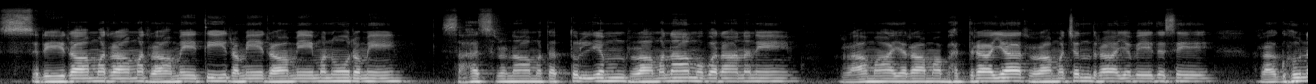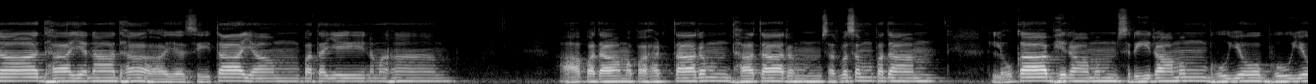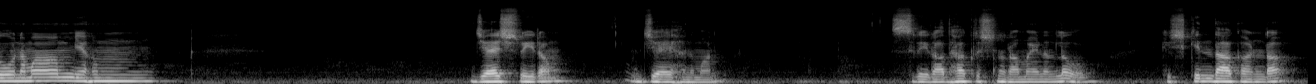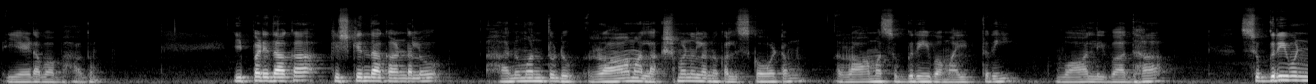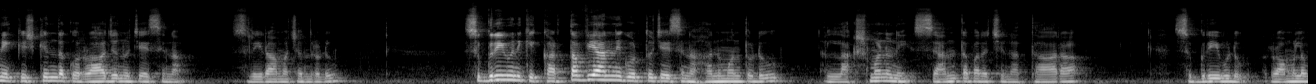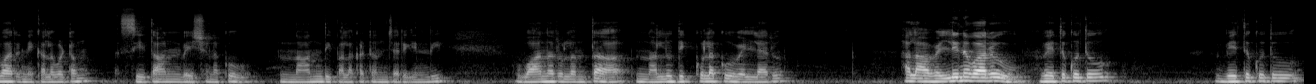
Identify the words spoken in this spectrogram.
श्रीराम राम रामेति रमे रामे मनोरमे। सहस्रनामतत्तुल्यं रामनामवरानने। रामाय रामभद्राय रामचन्द्राय वेदसे। रघुनाथाय नाथाय सीतायां पतये नमः। ఆపదామపహర్తారం ధాతారం సర్వసంపదాం. లోకాభిరామం శ్రీరామం భూయో భూయో నమామ్యహం. జయ శ్రీరామ్. జయ హనుమాన్. శ్రీ రాధాకృష్ణ రామాయణంలో కిష్కిందాకాండ ఏడవ భాగం. ఇప్పటిదాకా కిష్కిందాకాండలో హనుమంతుడు రామ లక్ష్మణులను కలుసుకోవటం రామ సుగ్రీవ మైత్రి వాలివధ. సుగ్రీవుణ్ణి కిష్కిందకు రాజును చేసిన శ్రీరామచంద్రుడు. సుగ్రీవునికి కర్తవ్యాన్ని గుర్తు చేసిన హనుమంతుడు. లక్ష్మణుని శాంతపరచిన తార. సుగ్రీవుడు రాములవారిని కలవటం సీతాన్వేషణకు నాంది పలకటం జరిగింది. వానరులంతా నలుదిక్కులకు వెళ్ళారు. అలా వెళ్ళిన వారు వెతుకుతూ వెతుకుతూ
